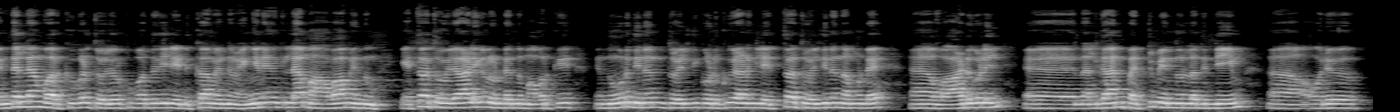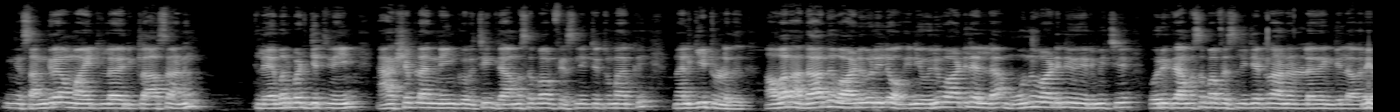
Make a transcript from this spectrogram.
എന്തെല്ലാം വർക്കുകൾ തൊഴിലുറപ്പ് പദ്ധതിയിൽ എടുക്കാമെന്നും എങ്ങനെയെല്ലാം ആവാമെന്നും എത്ര തൊഴിലാളികളുണ്ടെന്നും അവർക്ക് നൂറ് ദിനം തൊഴിൽ കൊടുക്കുകയാണെങ്കിൽ എത്ര തൊഴിൽ ദിനം നമ്മുടെ വാർഡുകളിൽ നൽകാൻ പറ്റുമെന്നുള്ളതിന്റെയും ഒരു സംഗ്രഹമായിട്ടുള്ള ഒരു ക്ലാസ്സാണ്. ലേബർ ബഡ്ജറ്റിനെയും ആക്ഷൻ പ്ലാനിനെയും കുറിച്ച് ഗ്രാമസഭാ ഫെസിലിറ്റേറ്റർമാർക്ക് നൽകിയിട്ടുള്ളത്. അവർ അതാത് വാർഡുകളിലോ ഇനി ഒരു വാർഡിലല്ല മൂന്ന് വാർഡിന് ഒരുമിച്ച് ഒരു ഗ്രാമസഭാ ഫെസിലിറ്റേറ്റർ ആണ് ഉള്ളതെങ്കിൽ അവർ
